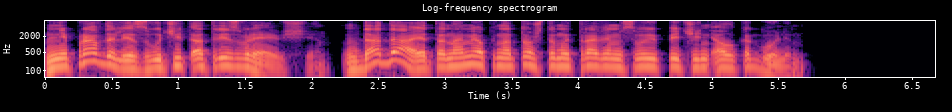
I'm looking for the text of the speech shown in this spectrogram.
Не правда ли звучит отрезвляюще? Да-да, это намек на то, что мы травим свою печень алкоголем.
